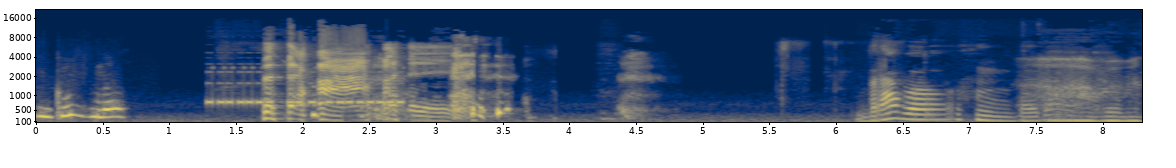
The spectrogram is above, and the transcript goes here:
Gówno. Brawo. Women.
